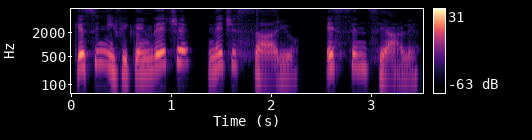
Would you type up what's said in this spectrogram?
che significa invece necessario, essenziale.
